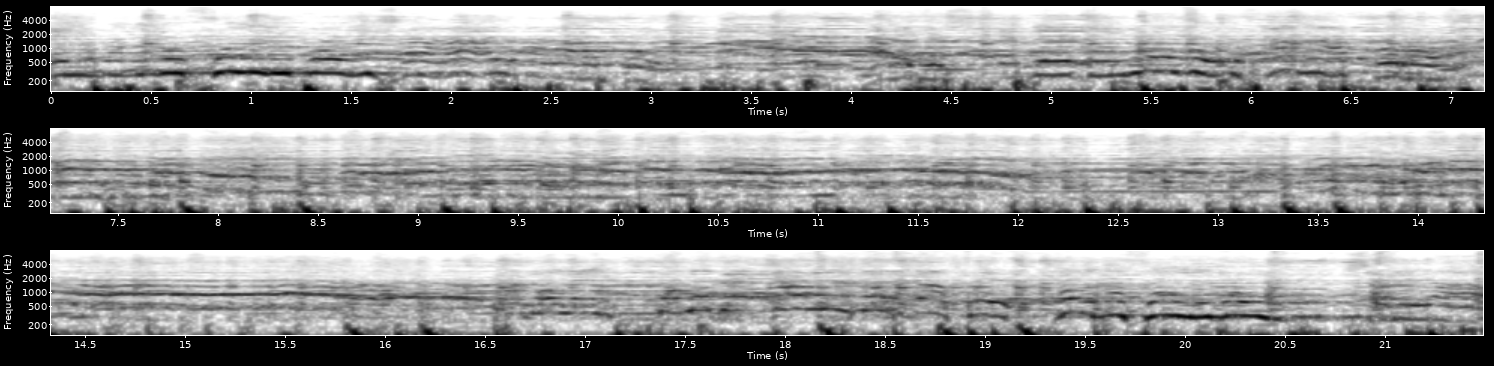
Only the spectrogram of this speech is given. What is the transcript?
Şeymanın usulü bu inşaatı Arayışka dediğimiz oldu sana kurur Sonu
